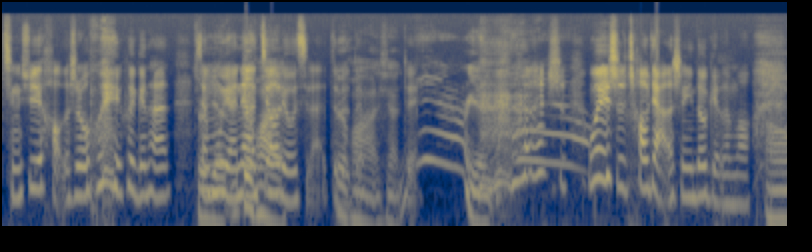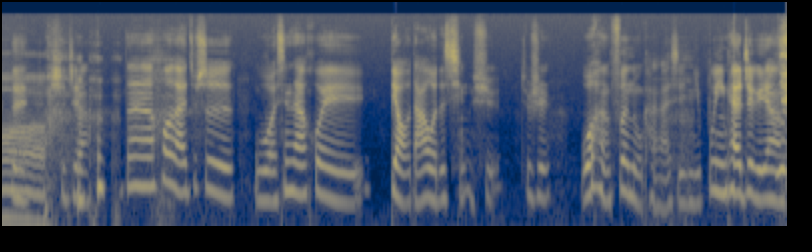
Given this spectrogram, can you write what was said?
情绪好的时候，会 会跟他像木原那样交流起来，对对对，对，也 是，我也是超假的声音都给了猫，对，是这样。但后来就是我现在会表达我的情绪，就是。我很愤怒，卡卡西，你不应该这个样子，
